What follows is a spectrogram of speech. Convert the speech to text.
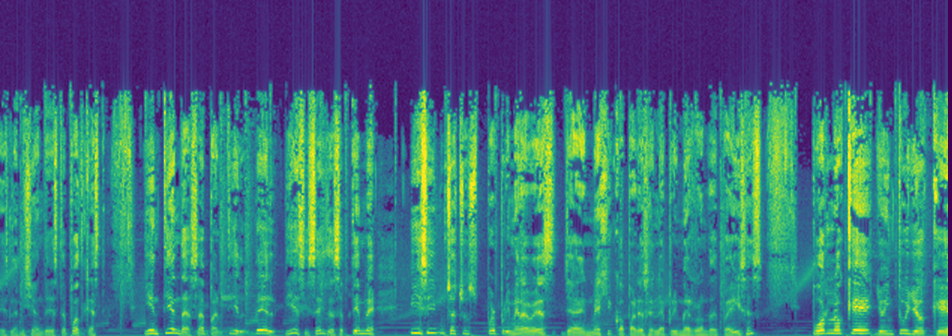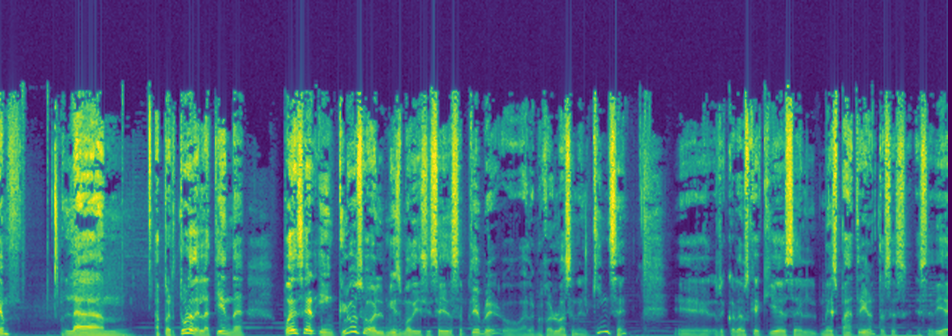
es la emisión de este podcast. Y en tiendas a partir del 16 de septiembre. Y sí, muchachos, por primera vez ya en México aparece en la primera ronda de países. Por lo que yo intuyo que la mm, apertura de la tienda puede ser incluso el mismo 16 de septiembre o a lo mejor lo hacen el 15. Eh, recordemos que aquí es el mes patrio, entonces ese día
